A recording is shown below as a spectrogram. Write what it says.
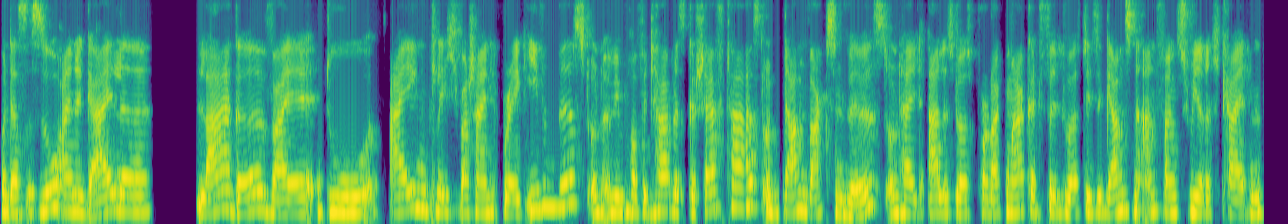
Und das ist so eine geile Lage, weil du eigentlich wahrscheinlich Break-Even bist und irgendwie ein profitables Geschäft hast und dann wachsen willst und halt alles, du hast Product Market Fit, du hast diese ganzen Anfangsschwierigkeiten,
